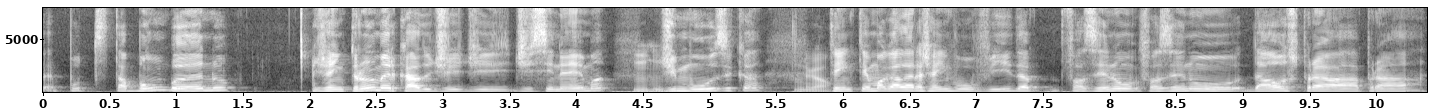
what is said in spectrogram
é, putz, tá bombando. Já entrou no mercado de, de, de cinema, Uhum. de música. Legal. Tem, tem uma galera já envolvida fazendo, fazendo DAOs para, pra,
